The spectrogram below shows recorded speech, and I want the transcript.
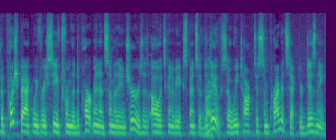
The pushback we've received from the department and some of the insurers is, oh, it's going to be expensive to Right. do. So we talked to some private sector, Disney.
